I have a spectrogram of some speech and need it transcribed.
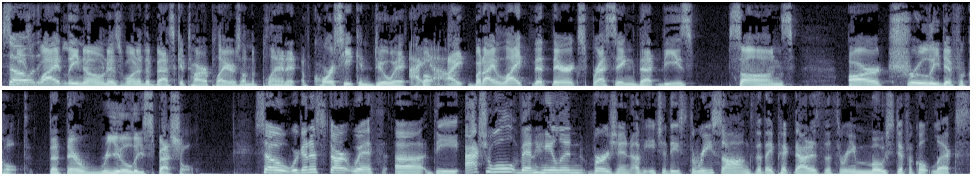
So He's widely known as one of the best guitar players on the planet. Of course, he can do it. I but know. I but I like that they're expressing that these songs are truly difficult. That they're really special. So we're going to start with uh, the actual Van Halen version of each of these three songs that they picked out as the three most difficult licks,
